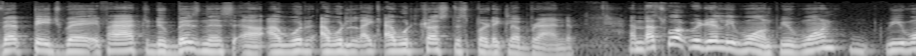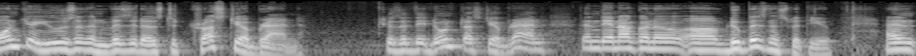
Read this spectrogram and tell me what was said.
web page where if i had to do business uh, i would i would like i would trust this particular brand. And that's what we really want. We want we want your users and visitors to trust your brand. Because if they don't trust your brand then they're not going to uh, do business with you. And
